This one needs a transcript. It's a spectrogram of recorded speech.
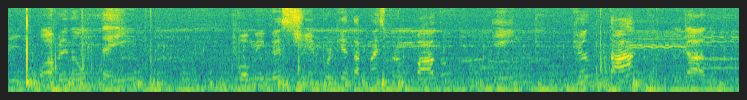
gente pobre não tem como investir porque tá mais preocupado em jantar, tá ligado?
